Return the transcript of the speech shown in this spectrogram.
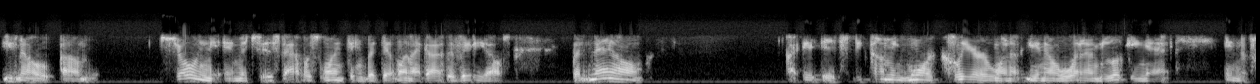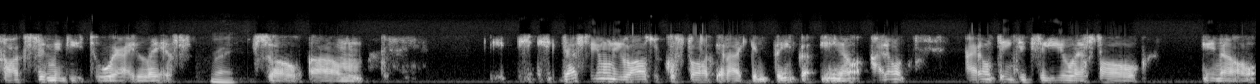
you know, um, showing the images. That was one thing, but then when I got the videos, but now it's becoming more clear when you know what I'm looking at in the proximity to where I live. Right. So um, that's the only logical thought that I can think of. You know, I don't, I don't think it's a UFO. You know,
